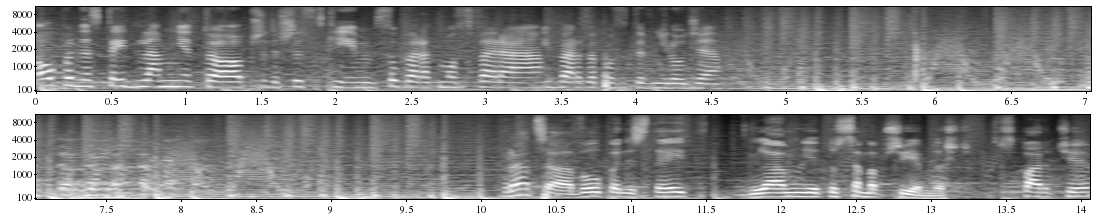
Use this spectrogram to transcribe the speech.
Open Estate dla mnie to przede wszystkim super atmosfera i bardzo pozytywni ludzie. Praca w Open Estate dla mnie to sama przyjemność. Wsparcie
